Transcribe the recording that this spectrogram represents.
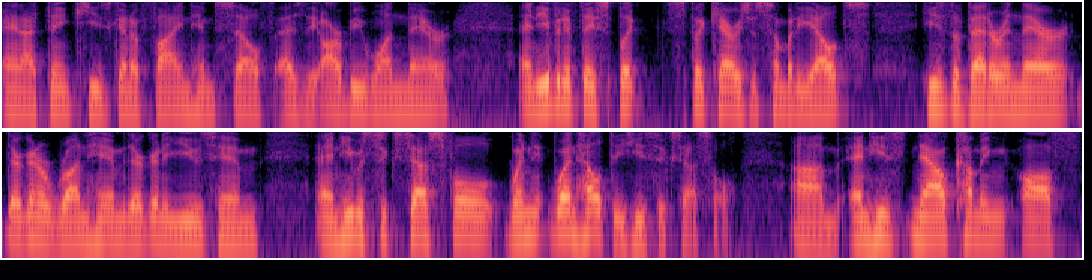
and I think he's going to find himself as the RB one there. And even if they split split carries with somebody else, he's the veteran there. They're going to run him. They're going to use him, and he was successful when when healthy. He's successful, um, and he's now coming off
